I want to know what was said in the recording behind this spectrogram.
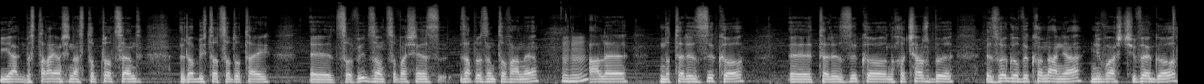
i jakby starają się na 100% robić to, co tutaj, e, co widzą, co właśnie jest zaprezentowane, mhm. ale no te ryzyko Y, te ryzyko no, chociażby złego wykonania, niewłaściwego.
